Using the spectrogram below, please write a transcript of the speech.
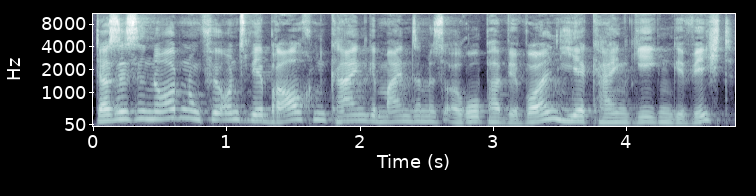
das ist in Ordnung für uns, wir brauchen kein gemeinsames Europa, wir wollen hier kein Gegengewicht,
